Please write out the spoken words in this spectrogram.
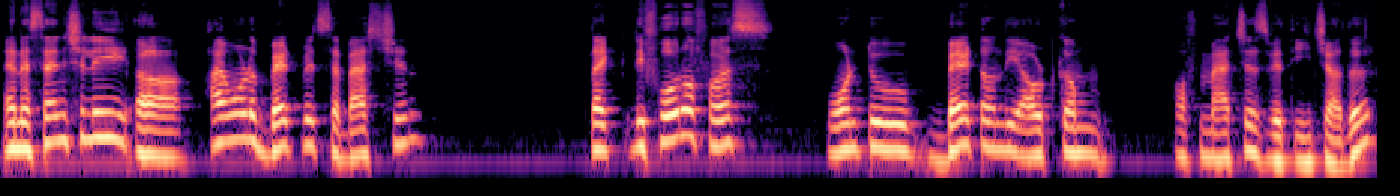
And essentially, uh, I want to bet with Sebastien. Like the four of us want to bet on the outcome of matches with each other.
